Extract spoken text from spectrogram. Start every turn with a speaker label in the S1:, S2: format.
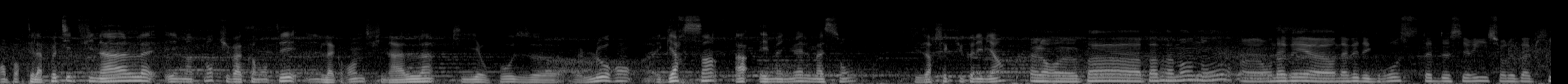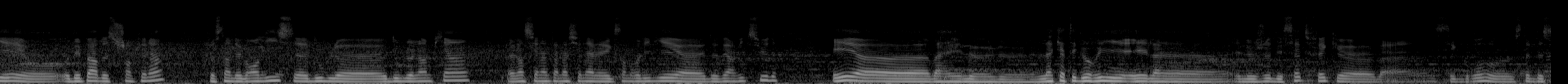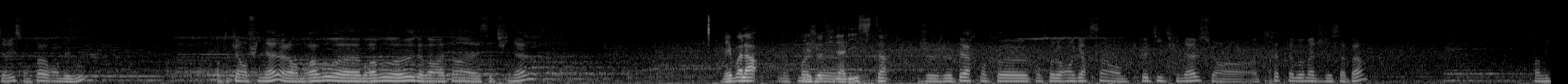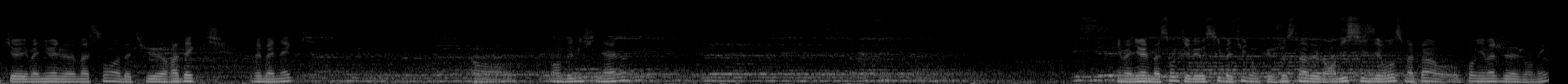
S1: remporté la petite finale et maintenant tu vas commenter la grande finale qui oppose euh, Laurent Garcin à Emmanuel Masson. Des archers que tu connais bien?
S2: Alors euh, pas, vraiment non. Euh, on, avait, on des grosses têtes de série sur le papier au, départ de ce championnat. Jocelyn de Grandis, double, double olympien, l'ancien international Alexandre Olivier de Vervic Sud. Et, euh, bah, et le- le- la catégorie et, la- et le jeu des sets fait que bah, ces gros têtes de série sont pas au rendez-vous. En tout cas en finale. Alors bravo, euh, bravo à eux d'avoir atteint euh, cette finale.
S1: Et voilà,
S2: Donc moi
S1: les deux
S2: je-
S1: finalistes.
S2: je, je perds contre, contre Laurent Garcin en petite finale sur un, un très très beau match de sa part. Tandis que Emmanuel Masson a battu euh, Radek Rebanek en, en demi-finale. Emmanuel Masson qui avait aussi battu donc Jocelyn de Grandy 6-0 ce matin au, au premier match de la journée.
